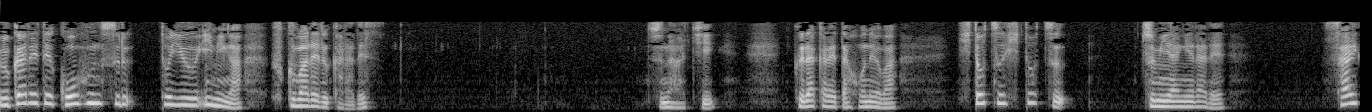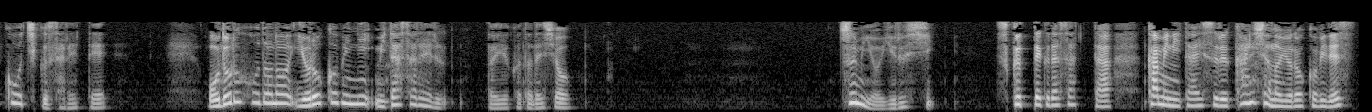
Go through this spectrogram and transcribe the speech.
浮かれて興奮するという意味が含まれるからです。すなわち、砕かれた骨は一つ一つ積み上げられ、再構築されて、踊るほどの喜びに満たされるということでしょう。罪を許し、救ってくださった神に対する感謝の喜びです。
